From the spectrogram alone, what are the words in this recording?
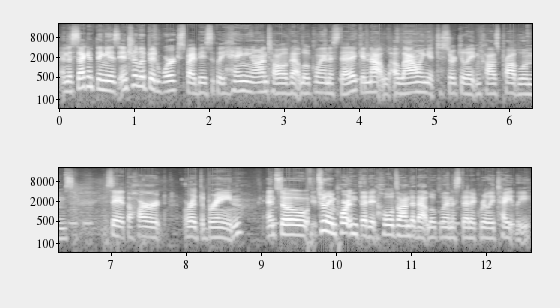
And the second thing is intralipid works by basically hanging on to all of that local anesthetic and not allowing it to circulate and cause problems, say at the heart or at the brain. And so it's really important that it holds on to that local anesthetic really tightly.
